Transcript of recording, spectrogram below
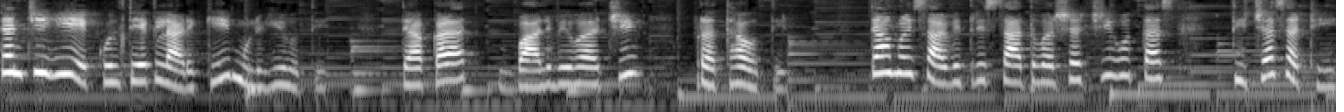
त्यांची ही एकुलती एक लाडकी मुलगी होती. त्या काळात बालविवाहाची प्रथा होती. त्यामुळे सावित्री सात वर्षाची होताच तिच्यासाठी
